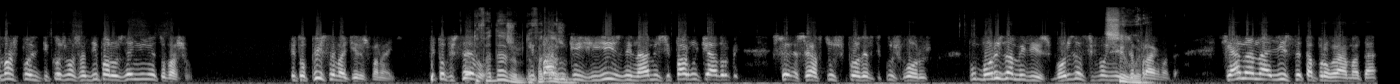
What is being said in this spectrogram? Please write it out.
εμάς πολιτικός μας αντίπαλος δεν είναι το Πασό. Και το πίστευα κύριε Σπανάκη. Και το πιστεύω. Το φαντάζομαι, το υπάρχουν φαντάζομαι. και υγιείς δυνάμεις, υπάρχουν και άνθρωποι σε, σε αυτούς τους προοδευτικούς χώρους που μπορείς να μιλήσεις, μπορείς να συμφωνήσεις σε πράγματα. Και αν αναλύσετε τα προγράμματα,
